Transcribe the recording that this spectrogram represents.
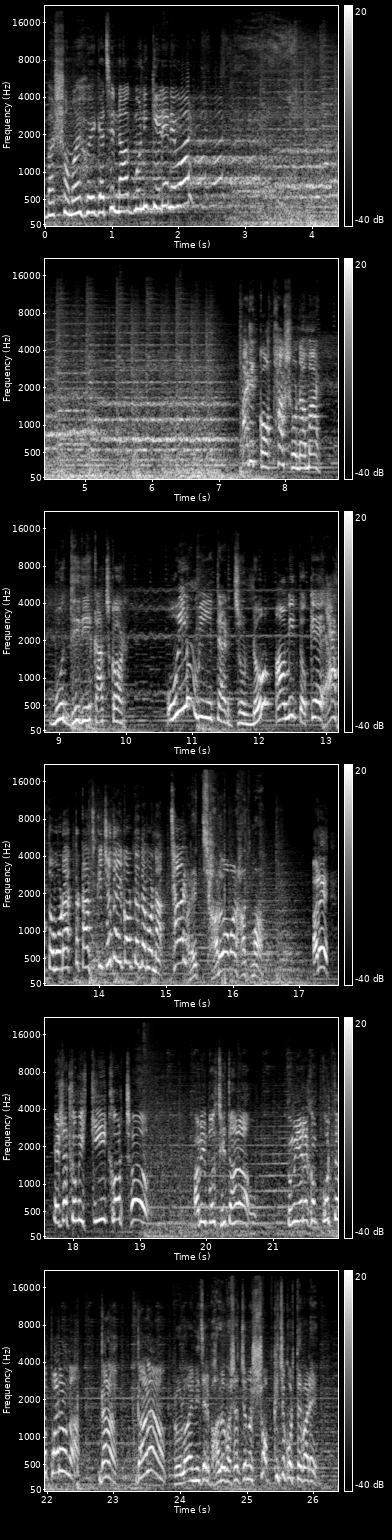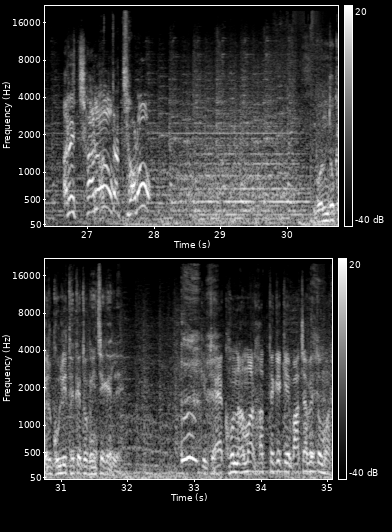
এইবার সময় হয়ে গেছে নাগমণি কেড়ে নেওয়ার। আরে কথা শোন আমার বুদ্ধি দিয়ে কাজ কর। ওই মেয়েটার জন্য আমি তোকে এত বড় একটা কাজ কিছুতেই করতে দেবো না। ছাড়। আরে ছাড়ো আমার হাত মা। আরে এটা তুমি কি করছ? আমি বলছি দাঁড়াও তুমি এরকম করতে পারো না। দাঁড়াও দাঁড়াও। প্রলয় নিজের ভালোবাসার জন্য সবকিছু করতে পারে। আরে ছাড়ো। ছাড়ো। বন্দুকের গুলি থেকে তো বেঁচে গেলে। কিন্তু এখন আমার হাত থেকে কে বাঁচাবে তোমার?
